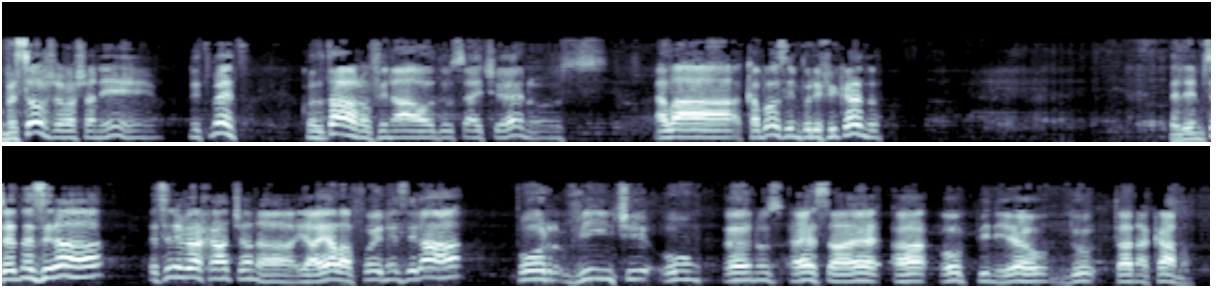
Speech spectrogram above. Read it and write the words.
O Besov Shavashani, Nitmet, quando estava no final dos sete anos, ela acabou se impurificando. Belimset Nezirah, e aí ela foi Nezirah por 21 anos. Essa é a opinião do Tanakama.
